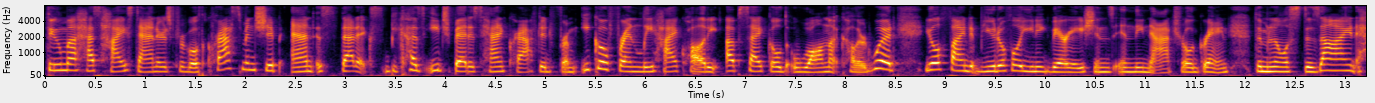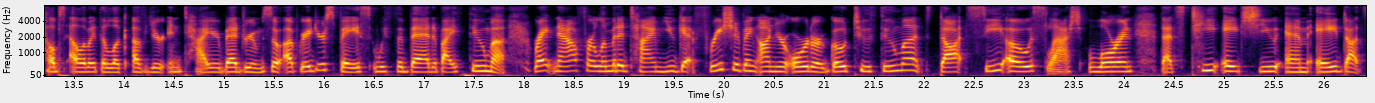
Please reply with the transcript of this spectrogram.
Thuma has high standards for both craftsmanship and aesthetics because each bed is handcrafted from eco friendly, high quality, upcycled walnut colored wood. You'll find beautiful, unique variations in the natural grain. The minimalist design helps elevate the look of your entire bedroom. So upgrade your space with the bed by Thuma. Right now, for a limited time, you get free shipping on your order. Go to thuma.co slash Lauren. That's T-H-U-M-A dot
